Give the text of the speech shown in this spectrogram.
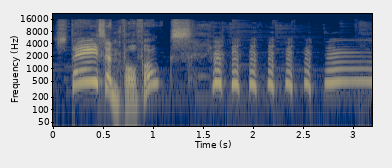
stay sinful, folks.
